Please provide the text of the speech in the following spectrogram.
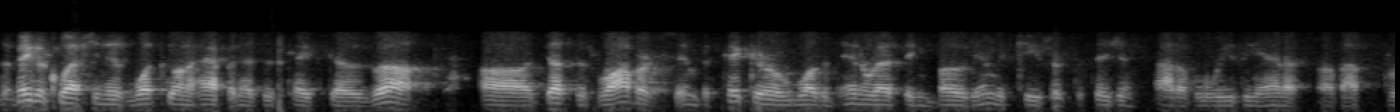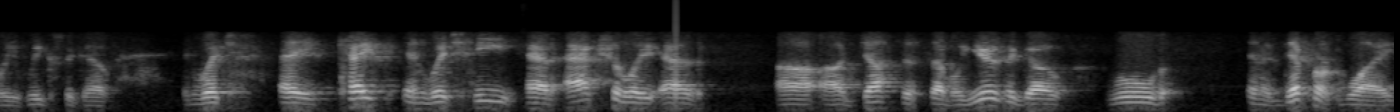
the bigger question is what's going to happen as this case goes up. Uh, Justice Roberts, in particular, was an interesting boat in the Keisler decision out of Louisiana about three weeks ago, in which a case in which he had actually, as uh, a justice several years ago, ruled in a different way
